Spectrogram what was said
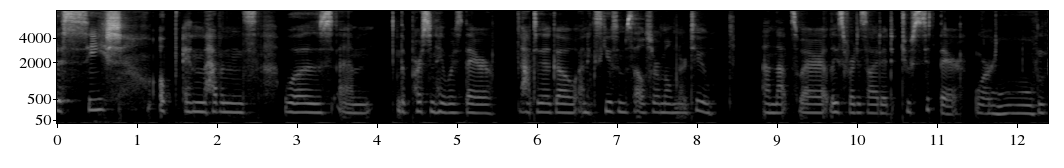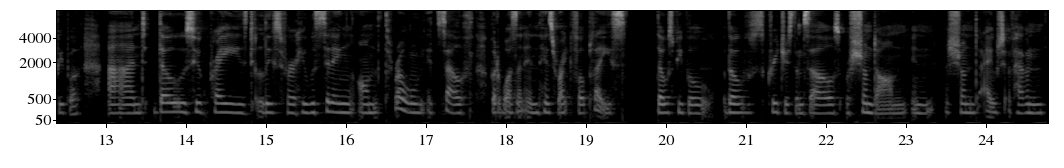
the seat up in the heavens was um the person who was there had to go and excuse himself for a moment or two. And that's where Lucifer decided to sit there or from people. And those who praised Lucifer, who was sitting on the throne itself, but wasn't in his rightful place, those people, those creatures themselves, were shunned on in shunned out of heaven,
